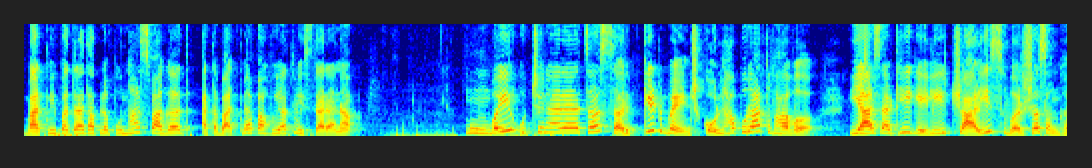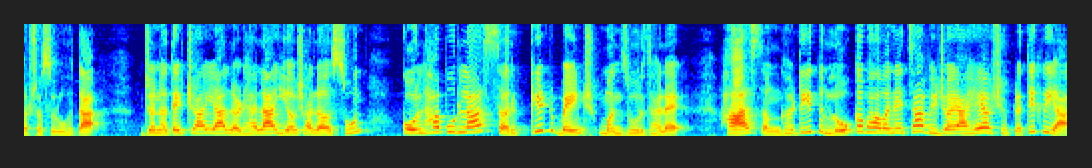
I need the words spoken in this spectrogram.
बातमीपत्रात आपलं पुन्हा स्वागत. आता बातम्या पाहूयात विस्तारानं. मुंबई उच्च न्यायालयाचं सर्किट बेंच कोल्हापुरात व्हावं यासाठी गेली चाळीस वर्ष संघर्ष सुरू होता. जनतेच्या या लढ्याला यश आलं असून कोल्हापूरला सर्किट बेंच मंजूर झालंय. हा संघटित लोकभावनेचा विजय आहे अशी प्रतिक्रिया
